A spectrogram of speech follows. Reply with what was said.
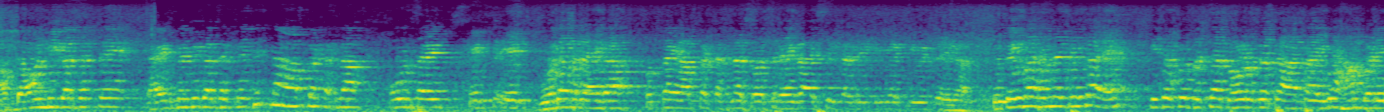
आप डाउन भी कर सकते हैं साइड में भी कर सकते हैं, जितना आपका टकना फोर साइड एक एक गोला बनाएगा, उतना ही आपका टकना स्वस्थ रहेगा स्थिर करने के लिए एक्टिवेट रहेगा। तो कई बार हमने देखा है कि जब कोई बच्चा दौड़ करता आता है या हम बड़े,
